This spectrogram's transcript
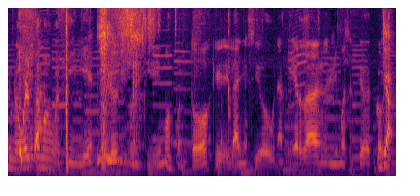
Una vuelta más buena. si bien yo creo que coincidimos con todos que el año ha sido una mierda en el mismo sentido del COVID. Ya,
